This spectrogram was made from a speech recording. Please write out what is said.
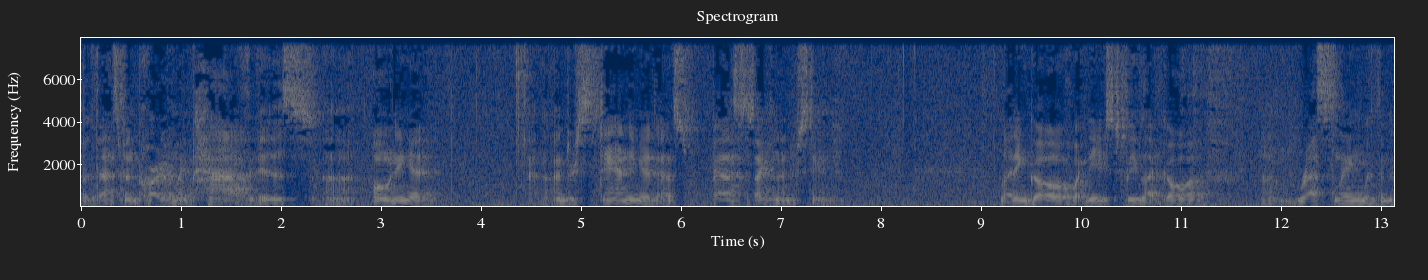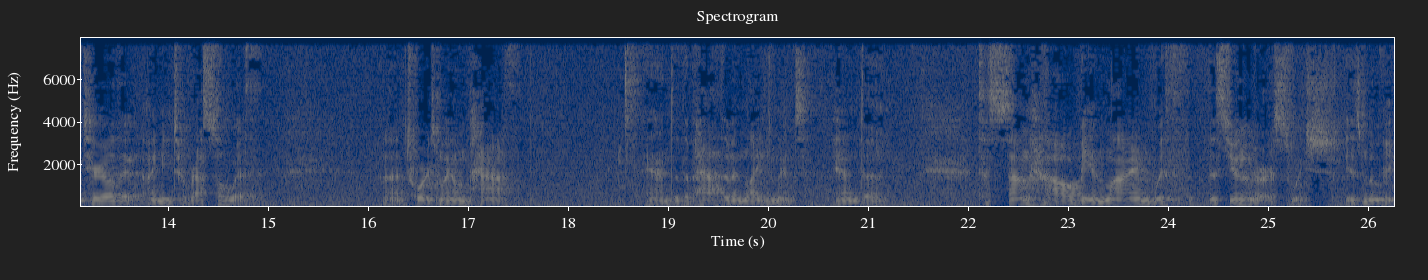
But that's been part of my path is uh, owning it, understanding it as best as I can understand it. Letting go of what needs to be let go of, um, wrestling with the material that I need to wrestle with uh, towards my own path and the path of enlightenment. And uh, to somehow be in line with this universe which is moving.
